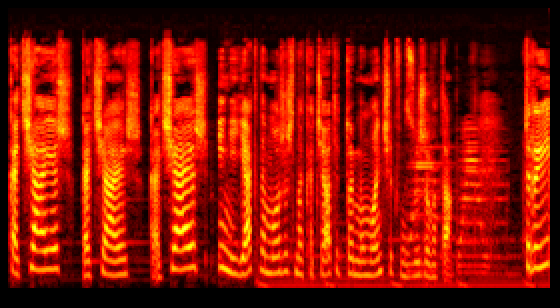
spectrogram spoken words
Качаєш, качаєш, качаєш і ніяк не можеш накачати той мамончик внизу живота. Три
